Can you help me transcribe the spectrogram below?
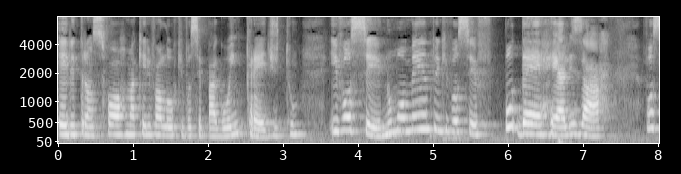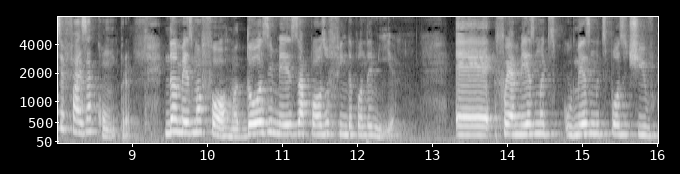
Ele transforma aquele valor que você pagou em crédito e você, no momento em que você puder realizar, você faz a compra. Da mesma forma, 12 meses após o fim da pandemia. É, foi a mesma, o mesmo dispositivo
